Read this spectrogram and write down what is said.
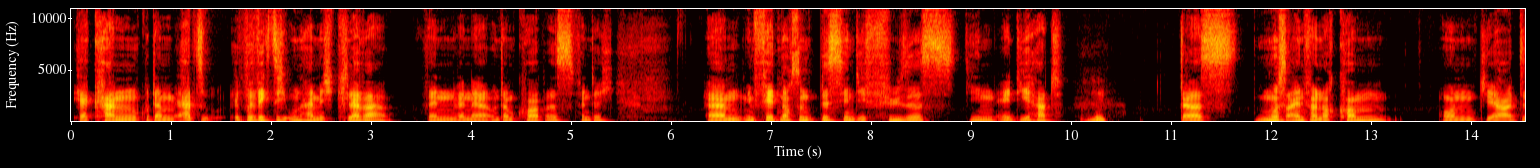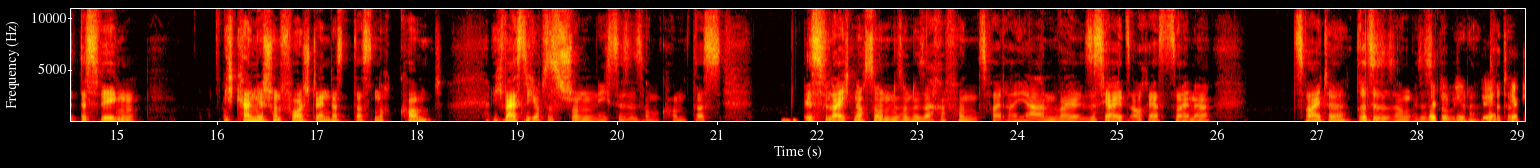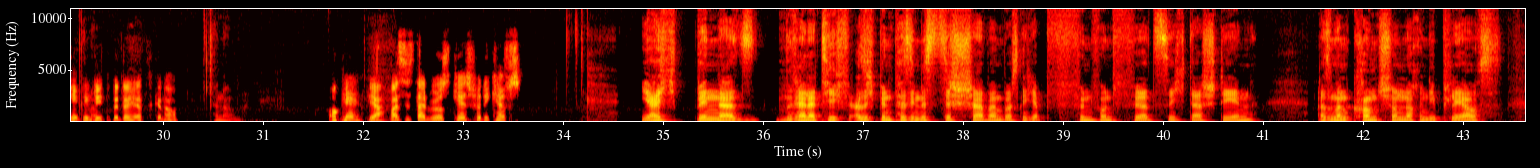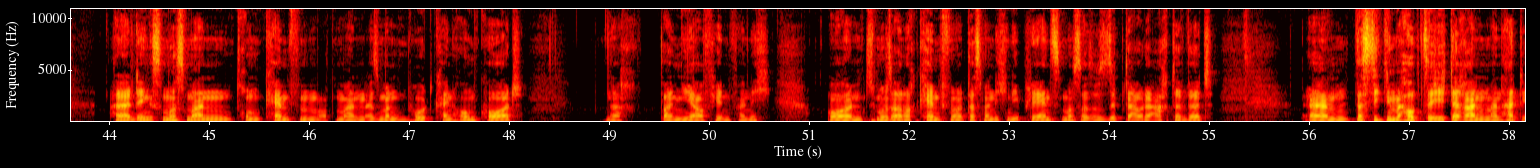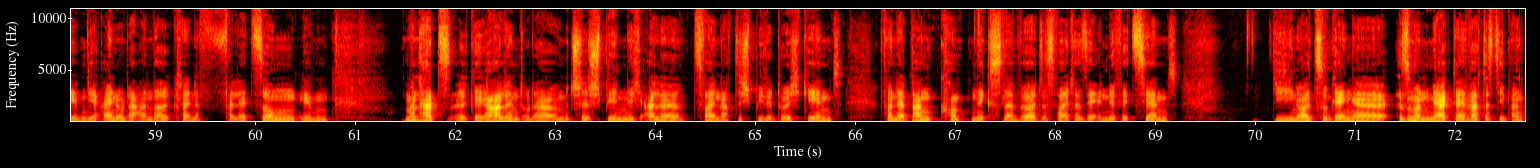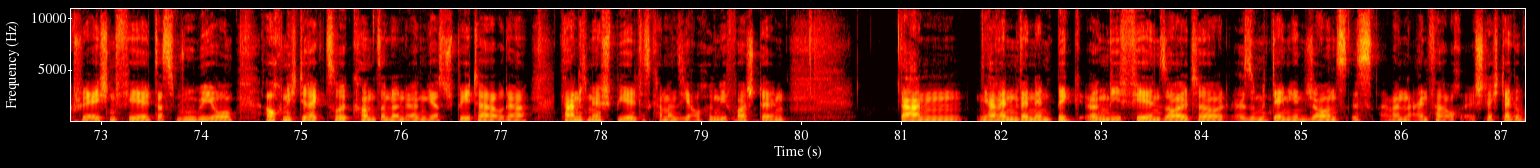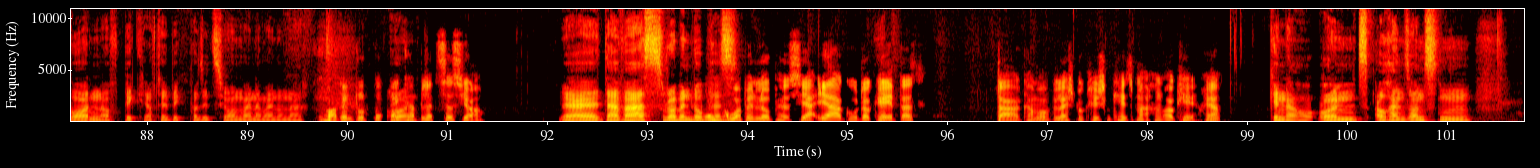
er kann gut, er, hat, er bewegt sich unheimlich clever, wenn, wenn er unterm Korb ist, finde ich. Ähm, ihm fehlt noch so ein bisschen die Physis, die ein AD hat. Mhm. Das muss einfach noch kommen. Und ja, deswegen, ich kann mir schon vorstellen, dass das noch kommt. Ich weiß nicht, ob es schon nächste Saison kommt. Das ist vielleicht noch so, ein, so eine Sache von zwei, drei Jahren, weil es ist ja jetzt auch erst seine zweite, dritte Saison ist es, glaube ich, oder? Ja, dritte, er geht genau. in die dritte jetzt, genau. Genau. Okay, ja, was ist dein Worst Case für die Cavs? Ja, ich bin da relativ, also ich bin pessimistischer beim Worst Case. Ich habe 45 da stehen. Also man kommt schon noch in die Playoffs. Allerdings muss man drum kämpfen, ob man, also man holt kein Homecourt. Nach, bei mir auf jeden Fall nicht. Und muss auch noch kämpfen, dass man nicht in die Play-ins muss, also siebter oder achter wird. Ähm, das liegt ihm hauptsächlich daran, man hat eben die ein oder andere kleine Verletzung. Eben, man hat äh, Garland oder Mitchell spielen nicht alle 82 Spiele durchgehend. Von der Bank kommt nichts. Lavert ist weiter sehr ineffizient. Die Neuzugänge, also man merkt einfach, dass die Bank Creation fehlt, dass Rubio auch nicht direkt zurückkommt, sondern irgendwie erst später oder gar nicht mehr spielt. Das kann man sich auch irgendwie vorstellen dann, ja, wenn, wenn ein Big irgendwie fehlen sollte, also mit Damian Jones ist man einfach auch schlechter geworden auf, Big, auf der Big-Position, meiner Meinung nach. War denn dort der Backup letztes Jahr? Äh, da war es Robin Lopez. Oh, Robin Lopez, ja, ja, gut, okay, ja. Das, da kann man vielleicht wirklich einen Case machen, okay, ja. Genau, und auch ansonsten,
